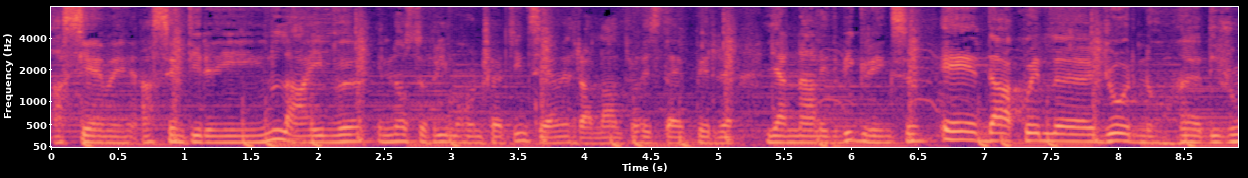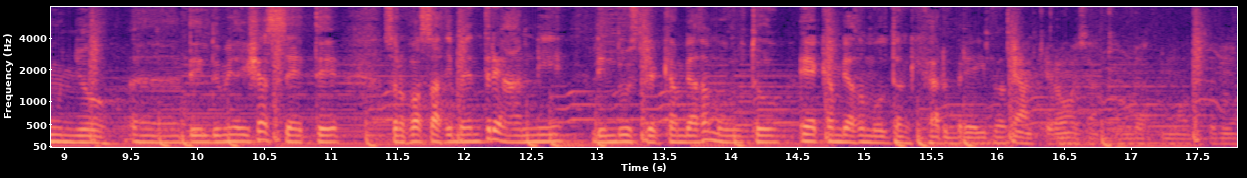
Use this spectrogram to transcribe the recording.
assieme a sentire in live il nostro primo concerto insieme, tra l'altro questo è per gli annali di Big Rings e da quel giorno eh, di giugno eh, del 2017 sono passati ben tre anni, l'industria è cambiata molto e è cambiato molto anche Carl Brave. E anche noi siamo cambiati molto via.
